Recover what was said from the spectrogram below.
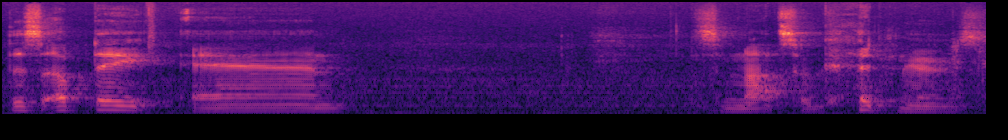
this update and some not so good news.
